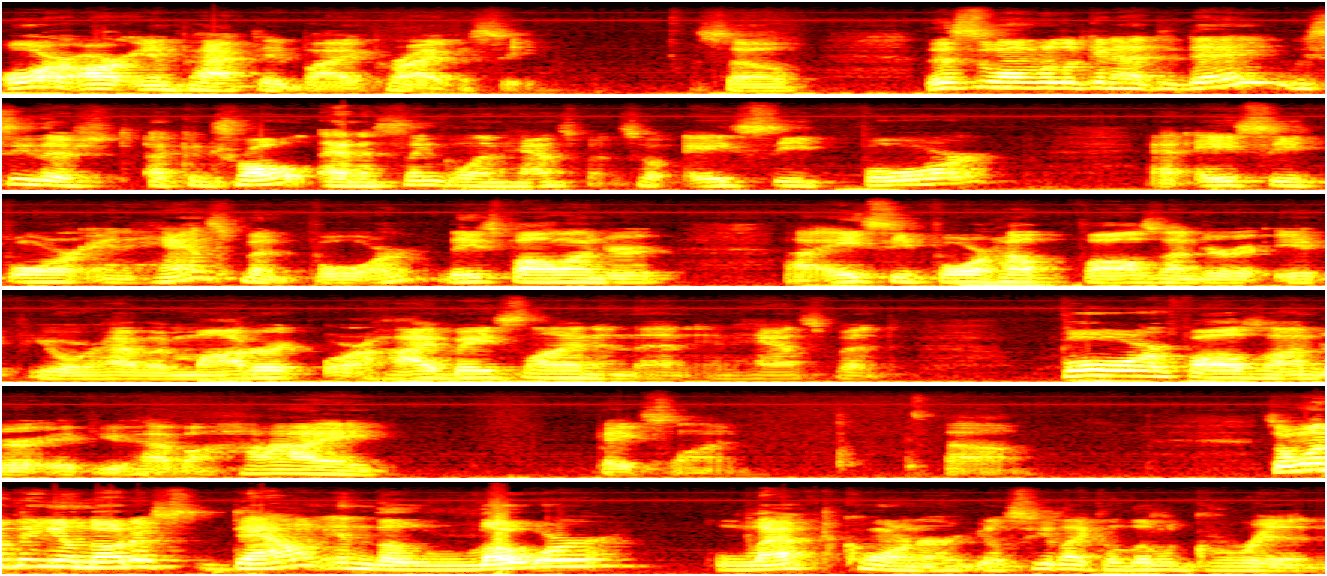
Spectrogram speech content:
or are impacted by privacy. So this is one we're looking at today. We see there's a control and a single enhancement. So AC4 and AC4 enhancement 4. These fall under uh, AC4 help falls under if you have a moderate or a high baseline, and then enhancement 4 falls under if you have a high baseline. Uh, so one thing you'll notice down in the lower left corner, you'll see like a little grid.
